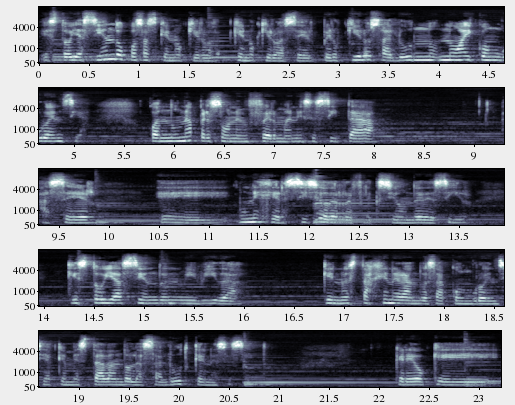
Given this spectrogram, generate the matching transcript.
estoy haciendo cosas que no quiero, que no quiero hacer, pero quiero salud, no, no hay congruencia. Cuando una persona enferma necesita hacer eh, un ejercicio de reflexión, de decir, ¿qué estoy haciendo en mi vida que no está generando esa congruencia, que me está dando la salud que necesito? Creo que,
